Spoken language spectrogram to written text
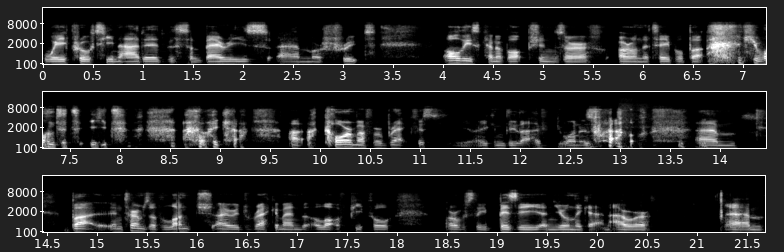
whey protein added with some berries um, or fruit. All these kind of options are are on the table. But if you wanted to eat like a, a korma for breakfast, you know, you can do that if you want as well. um, but in terms of lunch, I would recommend that a lot of people are obviously busy and you only get an hour. Um,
